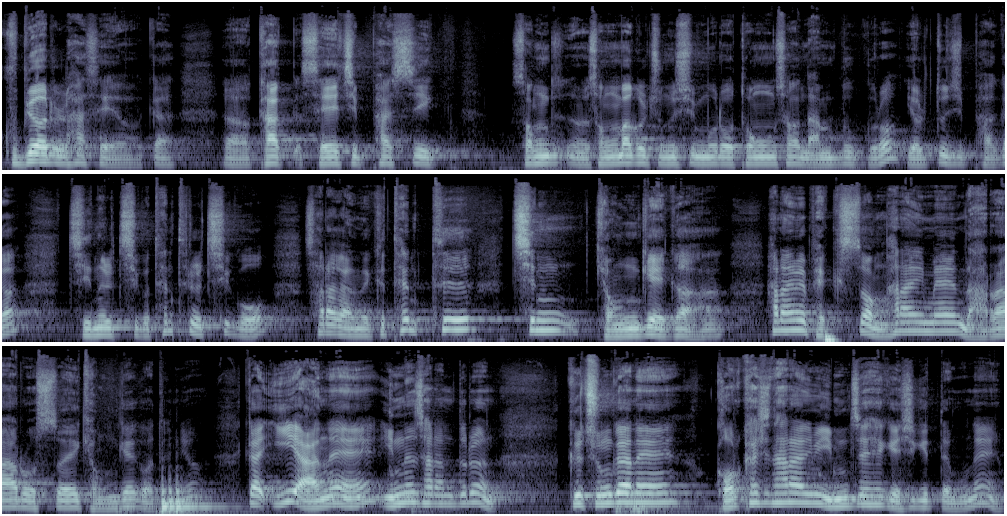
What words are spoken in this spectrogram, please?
구별을 하세요. 그러니까 어, 각세 지파씩 성, 성막을 중심으로 동서남북으로 열두 지파가 진을 치고 텐트를 치고 살아가는데 그 텐트 친 경계가 하나님의 백성, 하나님의 나라로서의 경계거든요. 그러니까 이 안에 있는 사람들은 그 중간에 거룩하신 하나님이 임재해 계시기 때문에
